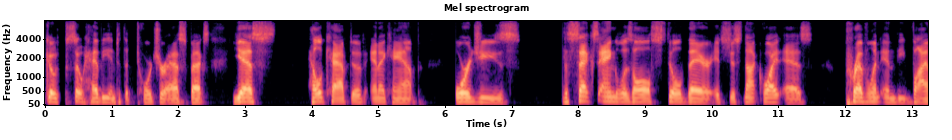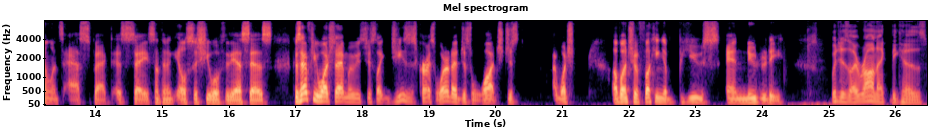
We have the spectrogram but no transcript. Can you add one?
go so heavy into the torture aspects. Yes, held captive in a camp, orgies, the sex angle is all still there. It's just not quite as prevalent in the violence aspect as say something like Ilsa She-Wolf of the SS. Because after you watch that movie, it's just like Jesus Christ, what did I just watch? Just I watched a bunch of fucking abuse and nudity. Which is ironic because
